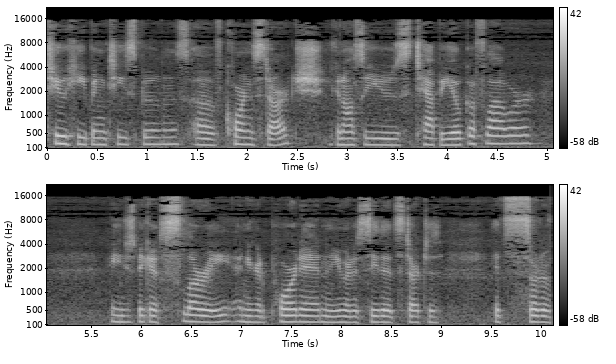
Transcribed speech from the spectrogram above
two heaping teaspoons of cornstarch. You can also use tapioca flour. And you just make a slurry and you're going to pour it in and you're going to see that it start to, it's sort of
